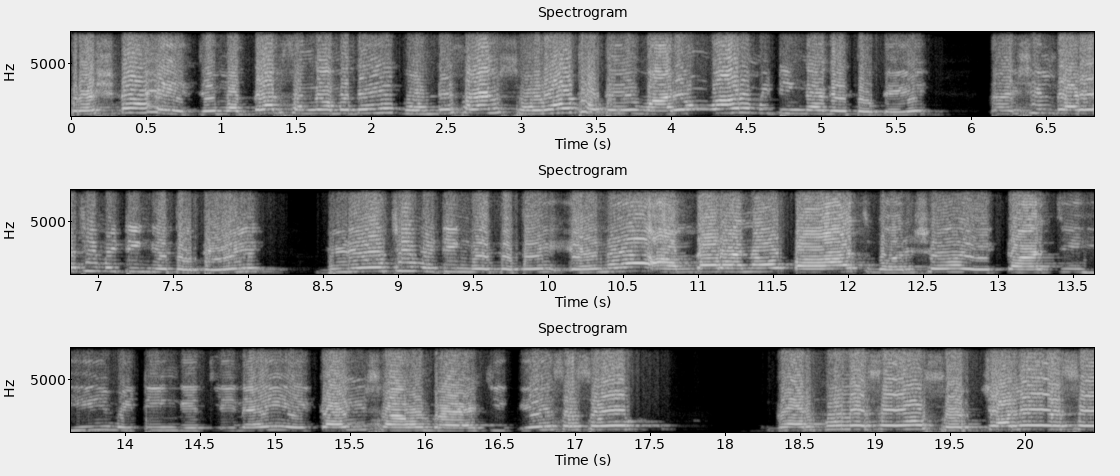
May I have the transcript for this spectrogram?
प्रश्न आहेत जे मतदारसंघामध्ये बोंडे साहेब सोडवत होते वारंवार मिटिंगा घेत होते तहसीलदाराची मिटिंग घेत होते बीडीओची मिटिंग घेत होते येण्या आमदारानं पाच वर्ष एकाचीही मिटिंग घेतली नाही एकाही श्रावण बाळाची. केस असो घरकुल असो शौचालय असो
